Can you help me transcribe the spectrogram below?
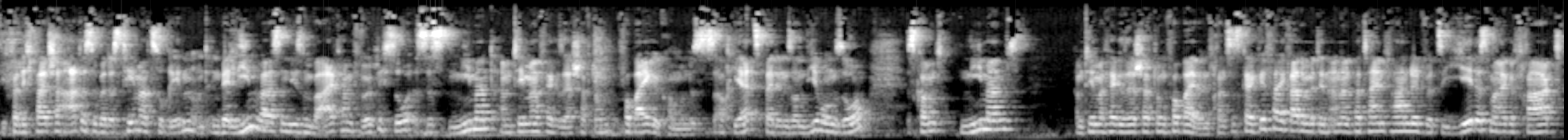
die völlig falsche Art ist, über das Thema zu reden. Und in Berlin war es in diesem Wahlkampf wirklich so, es ist niemand am Thema Vergesellschaftung vorbeigekommen. Und es ist auch jetzt bei den Sondierungen so, es kommt niemand am Thema Vergesellschaftung vorbei. Wenn Franziska Giffey gerade mit den anderen Parteien verhandelt, wird sie jedes Mal gefragt,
